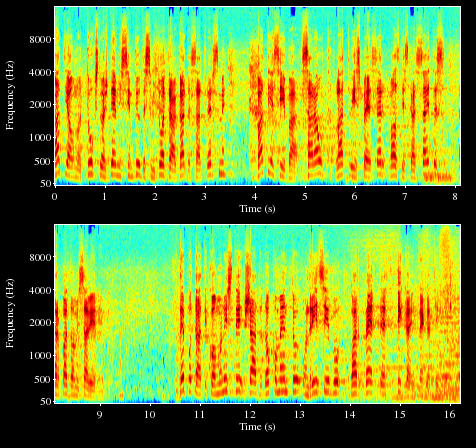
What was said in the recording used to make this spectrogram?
atjaunot 1922. gada satversmi, patiesībā saraut Latvijas PSR valstiskās saites ar Padomi Savienību. Deputāti komunisti šādu dokumentu un rīcību var vērtēt tikai negatīvi.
